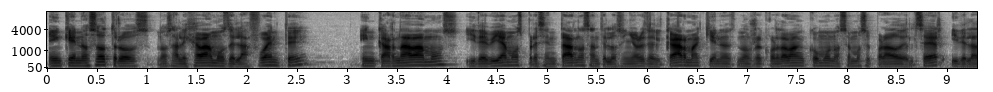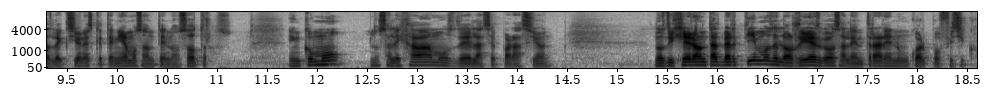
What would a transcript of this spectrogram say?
en que nosotros nos alejábamos de la fuente, encarnábamos y debíamos presentarnos ante los señores del karma, quienes nos recordaban cómo nos hemos separado del ser y de las lecciones que teníamos ante nosotros, en cómo nos alejábamos de la separación. Nos dijeron, te advertimos de los riesgos al entrar en un cuerpo físico.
